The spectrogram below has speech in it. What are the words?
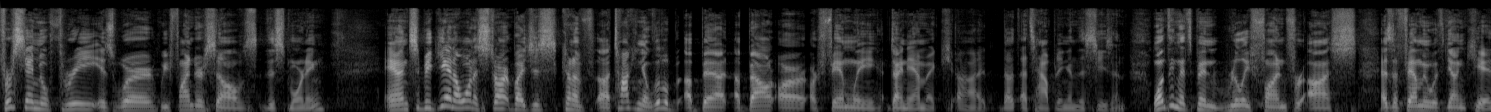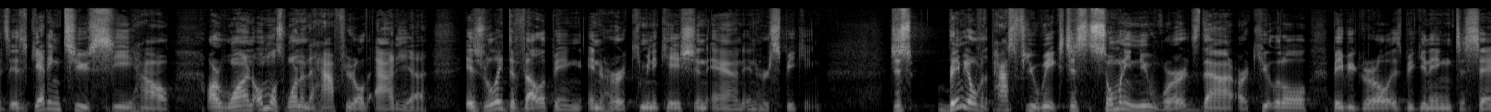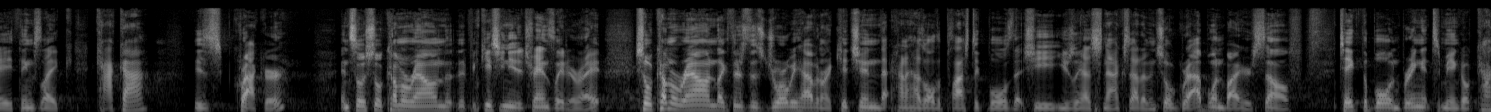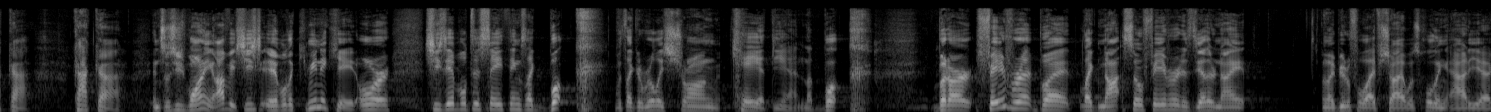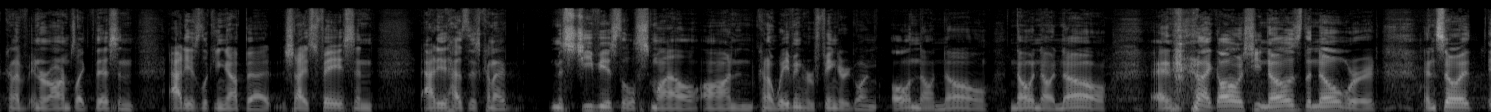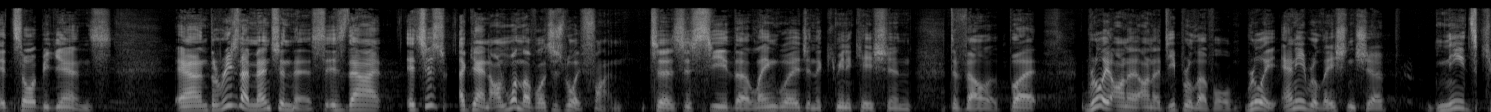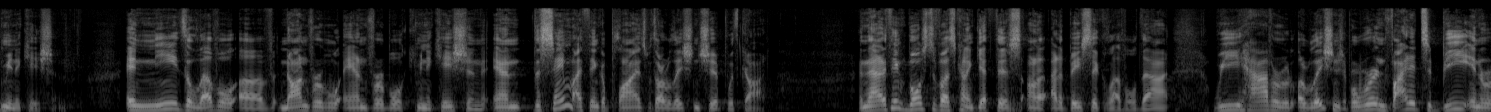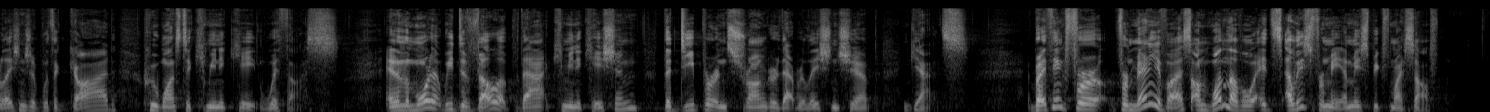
1 Samuel 3 is where we find ourselves this morning. And to begin, I want to start by just kind of uh, talking a little bit about our, our family dynamic uh, that, that's happening in this season. One thing that's been really fun for us as a family with young kids is getting to see how our one, almost one and a half year old Adia is really developing in her communication and in her speaking. Just maybe over the past few weeks, just so many new words that our cute little baby girl is beginning to say. Things like kaka is cracker and so she'll come around, in case you need a translator, right? She'll come around, like there's this drawer we have in our kitchen that kind of has all the plastic bowls that she usually has snacks out of. And she'll grab one by herself, take the bowl and bring it to me and go, kaka, kaka. And so she's wanting, obviously, she's able to communicate. Or she's able to say things like book with like a really strong K at the end, the book. But our favorite, but like not so favorite, is the other night my beautiful wife Shai was holding Adia kind of in her arms like this, and Adia is looking up at Shai's face, and Adia has this kind of mischievous little smile on and kind of waving her finger, going, Oh, no, no, no, no, no. And like, oh, she knows the no word. And so it, it, so it begins. And the reason I mention this is that it's just, again, on one level, it's just really fun to just see the language and the communication develop. But really on a, on a deeper level, really any relationship needs communication. It needs a level of nonverbal and verbal communication. And the same, I think, applies with our relationship with God. And that I think most of us kind of get this a, at a basic level that we have a, a relationship, or we're invited to be in a relationship with a God who wants to communicate with us. And the more that we develop that communication, the deeper and stronger that relationship gets. But I think for, for many of us, on one level, it's at least for me, let me speak for myself,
